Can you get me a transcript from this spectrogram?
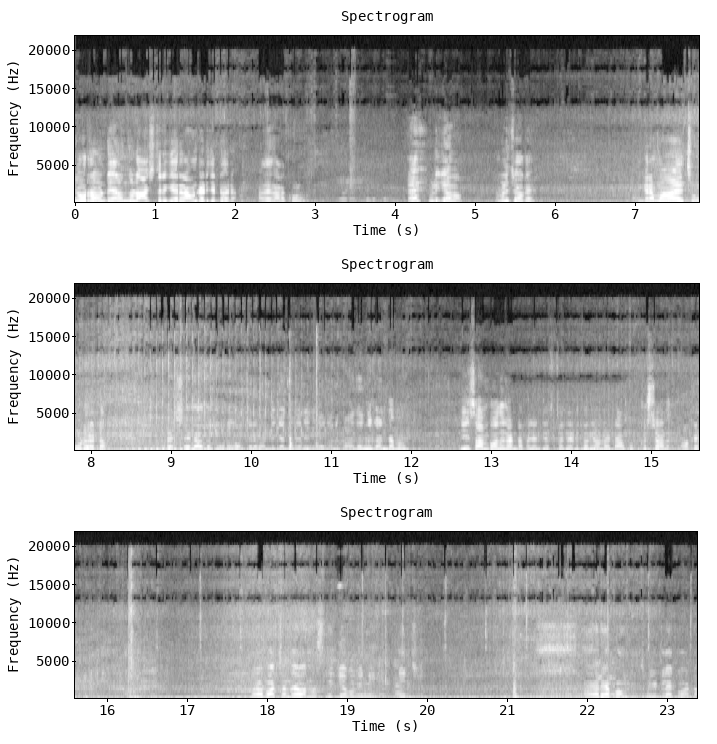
നൂറ് റൗണ്ട് ഞാൻ ഒന്നുകൂടെ ആശുപത്രി കയറി റൗണ്ട് അടിച്ചിട്ട് വരാം. അതേ നടക്കുള്ളൂ. ഏ വിളിക്കാന്നോ? വിളിച്ചു നോക്കെ. ഭയങ്കരമായ ചൂട് കേട്ടോ. രക്ഷയില്ലാത്ത ചൂട്. കുറച്ചൊരു വണ്ടിക്കകത്ത് കയറിയിരിക്കാം. ഞാനിപ്പോൾ അതൊന്ന് കണ്ടപ്പം ഈ സംഭവം കണ്ടപ്പോൾ ഞാൻ ജസ്റ്റ് ഒന്ന് എടുത്തതേ ഉള്ളൂ കേട്ടോ ആ ബുക്ക് സ്റ്റാൾ ഓക്കെ അച്ഛന്റെ വന്ന സ്ഥിതിക്ക് നമുക്ക് ഇനി തിരിച്ചു. നേരെ അപ്പം വീട്ടിലേക്ക് പോകട്ടോ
